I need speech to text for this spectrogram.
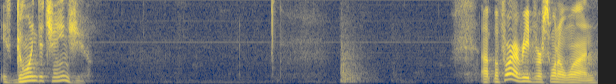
is going to change you. Uh, before I read verse 101,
